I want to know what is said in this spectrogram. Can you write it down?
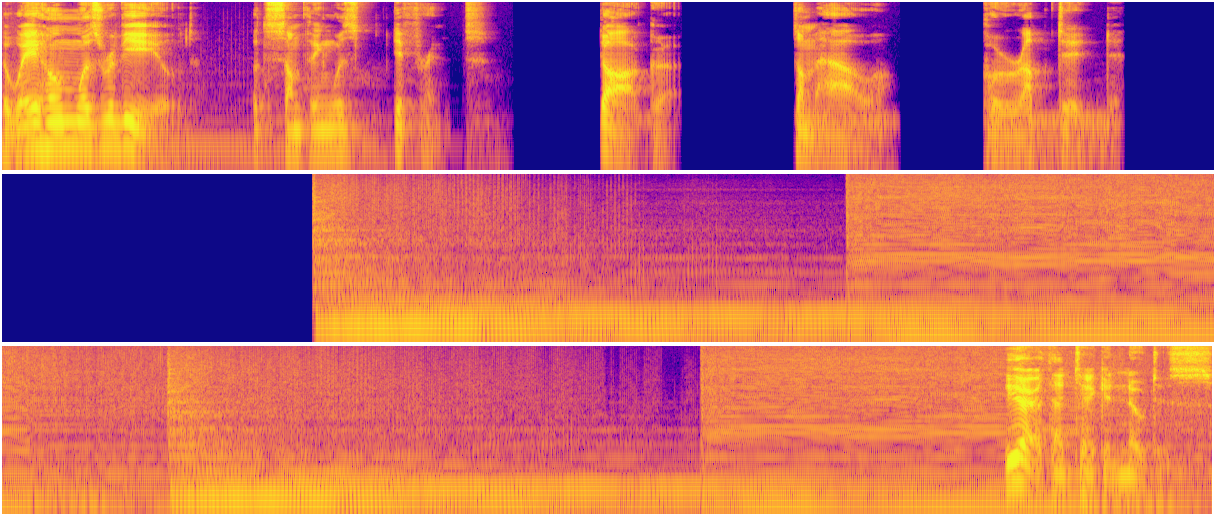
The way home was revealed, but something was different. Darker. Somehow corrupted. The Earth had taken notice,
